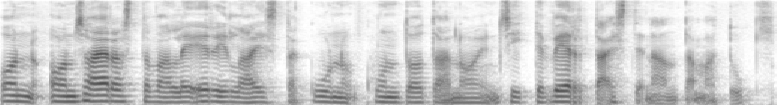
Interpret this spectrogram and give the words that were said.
on, on sairastavalle erilaista kuin, kuin tota noin, sitten vertaisten antama tuki.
